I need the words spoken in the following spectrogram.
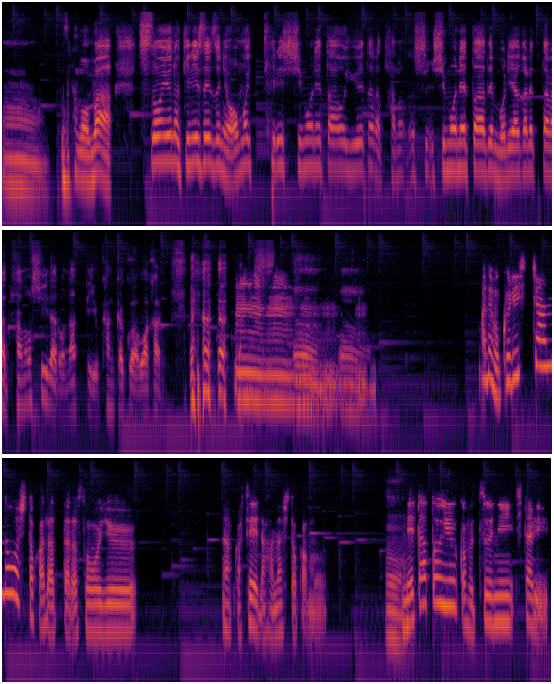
うん。でもまあ、そういうの気にせずに思いっきり下ネタを言えたら楽し、下ネタで盛り上がれたら楽しいだろうなっていう感覚はわかる。まあでもクリスチャン同士とかだったらそういうなんか性の話とかもうん。ネタというか普通にしたり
